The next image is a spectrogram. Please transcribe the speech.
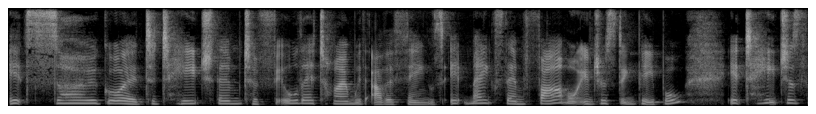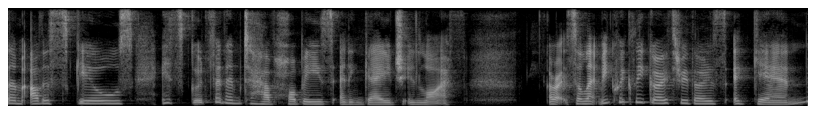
It's so good to teach them to fill their time with other things. It makes them far more interesting people. It teaches them other skills. It's good for them to have hobbies and engage in life. All right, so let me quickly go through those again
